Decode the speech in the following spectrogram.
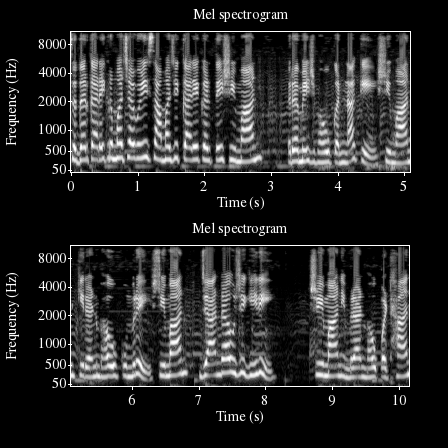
सदर कार्यक्रमाच्या वेळी सामाजिक कार्यकर्ते श्रीमान रमेश भाऊ कन्नाके श्रीमान किरण भाऊ कुमरे श्रीमान जानरावजी गिरी श्रीमान इम्रान भाऊ पठाण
